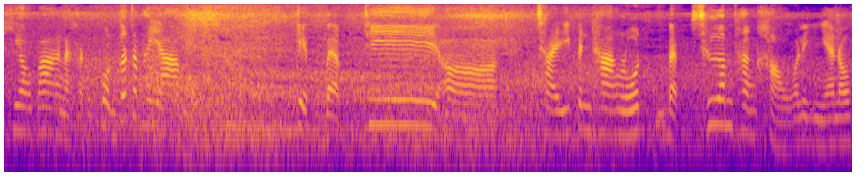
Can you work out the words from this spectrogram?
เที่ยวบ้างนะคะ ทุกคนก็จะพยายามเก็บแบบที่ ใช้เป็นทางรถแบบเชื่อมทางเขาอะไรอย่างเงี้ยเนาะ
